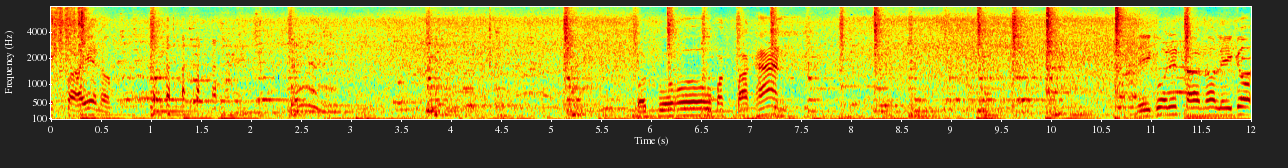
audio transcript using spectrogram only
Butik pa yan, oh. Huwag po ko pakpakan. Ligo ulit, oh, no? Ligo.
